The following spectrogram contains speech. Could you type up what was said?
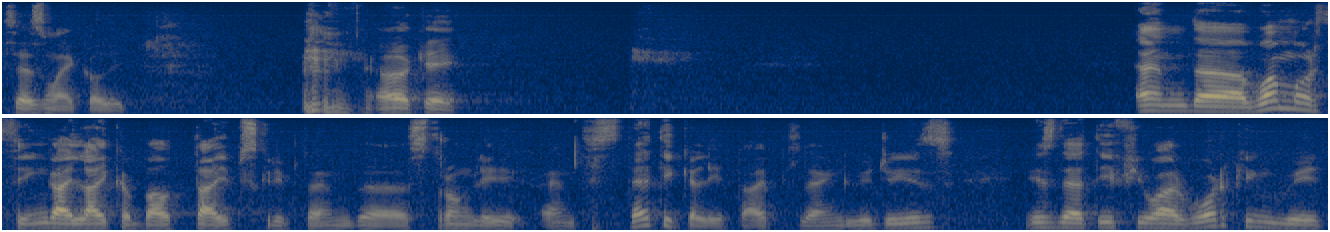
says my colleague. okay. And uh, one more thing I like about TypeScript and uh, strongly and statically typed languages is that if you are working with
